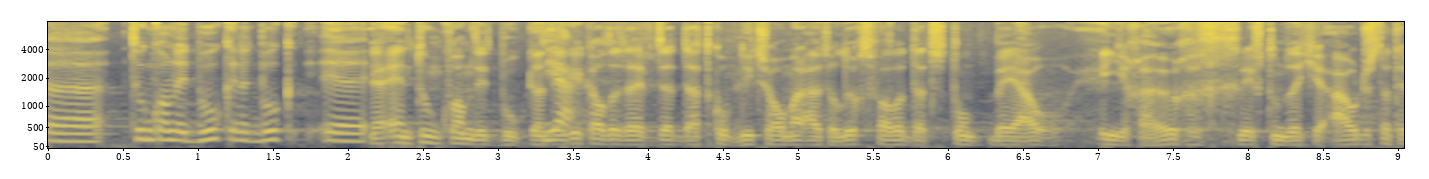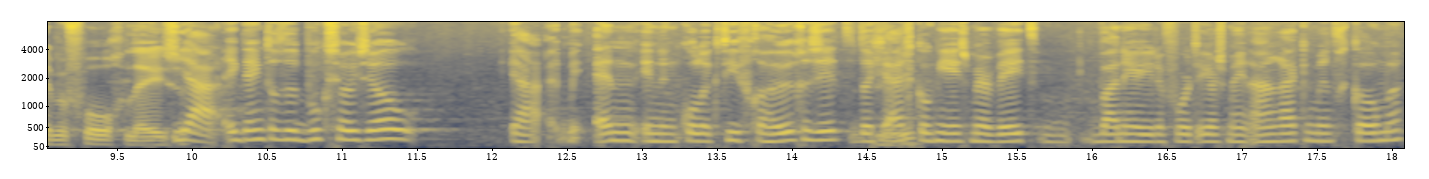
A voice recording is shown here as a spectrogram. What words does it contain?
eh, toen kwam dit boek. En het boek... eh, Ja, en toen kwam dit boek. Dan Ja. denk ik altijd even, dat, dat komt niet zomaar uit de lucht vallen. Dat stond bij jou in je geheugen gegrift... omdat je ouders dat hebben voorgelezen. Ja, ik denk dat het boek sowieso ja, en in een collectief geheugen zit. Dat je eigenlijk ook niet eens meer weet wanneer je er voor het eerst mee in aanraking bent gekomen.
